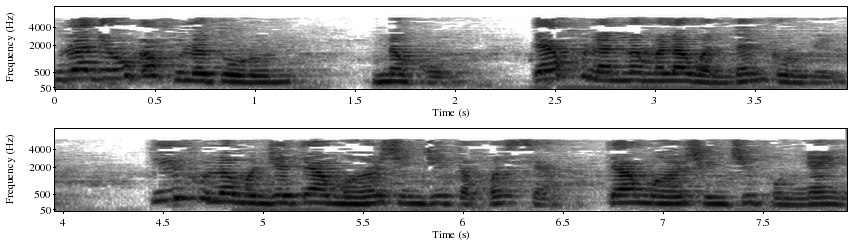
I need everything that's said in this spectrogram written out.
तुला देऊ का फुलं तोडून? नको. त्या फुलांना मला वंदन करू दे. ती फुलं म्हणजे त्या महर्षींची तपस्या त्या महर्षींची पुण्याई.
